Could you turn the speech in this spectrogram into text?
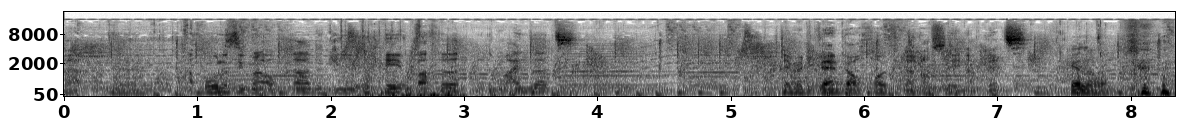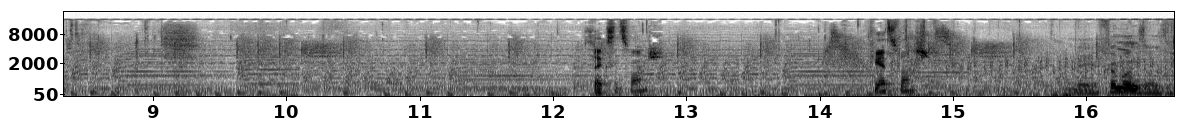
Äh, am Bonus sieht man auch gerade die OP-Waffe im Einsatz. Ich denke, die werden wir auch häufiger noch sehen ab jetzt. Genau. 26? 24? Nee, 25.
